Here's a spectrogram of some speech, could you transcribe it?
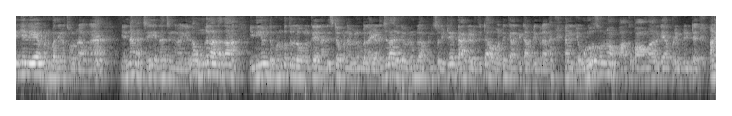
இங்க இல்லையே அப்படின்னு பார்த்தீங்கன்னா சொல்றாங்க. என்னங்காச்சு என்னாச்சுங்கிறாங்க. எல்லாம் உங்களால தான் இனியும் இந்த குடும்பத்தில் உள்ளவங்களுக்கு நான் டிஸ்டர்ப் பண்ண விரும்பல. இடைஞ்சலா இருக்க விரும்பல அப்படின்னு சொல்லிட்டு பேக் எடுத்துட்டு அவ மட்டும் கிளம்பிட்டா அப்படிங்கிறாங்க. நாங்க எவ்வளோ சொன்னோம். பார்க்க பாவமா இருக்கே அப்படி இப்படின்ட்டு. ஆனா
